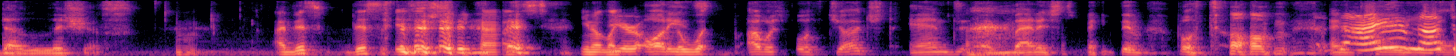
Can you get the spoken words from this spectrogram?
delicious. and this this is because you know, like the audience, wa- I was both judged and uh, managed to make them both Tom and I am not.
